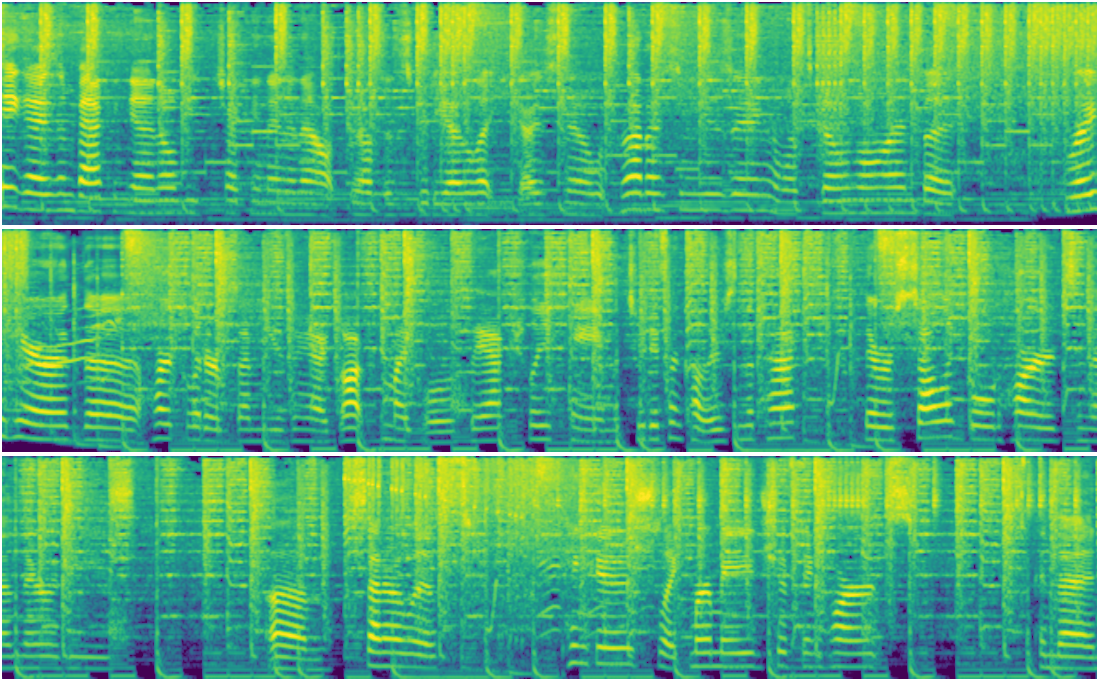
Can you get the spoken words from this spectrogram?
Hey guys, I'm back again. I'll be checking in and out throughout this video to let you guys know what products I'm using and what's going on. But right here, the heart glitters I'm using I got from Michaels. They actually came with two different colors in the pack. There were solid gold hearts and then there were these um, centerless pinkish, like mermaid shifting hearts. And then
